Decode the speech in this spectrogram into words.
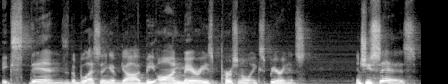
extends the blessing of God beyond Mary's personal experience. And she says,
